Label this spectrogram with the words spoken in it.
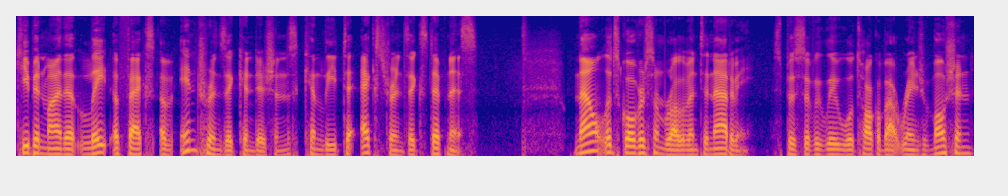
keep in mind that late effects of intrinsic conditions can lead to extrinsic stiffness. Now, let's go over some relevant anatomy. Specifically, we'll talk about range of motion,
